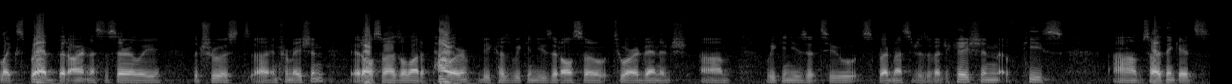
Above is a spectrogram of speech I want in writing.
like spread that aren't necessarily the truest uh, information, it also has a lot of power because we can use it also to our advantage. Um, we can use it to spread messages of education, of peace. Um, so I think it's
